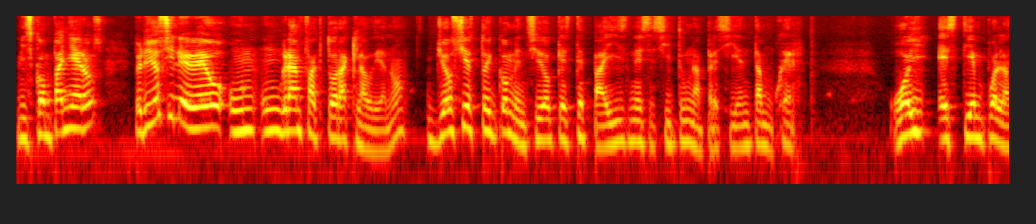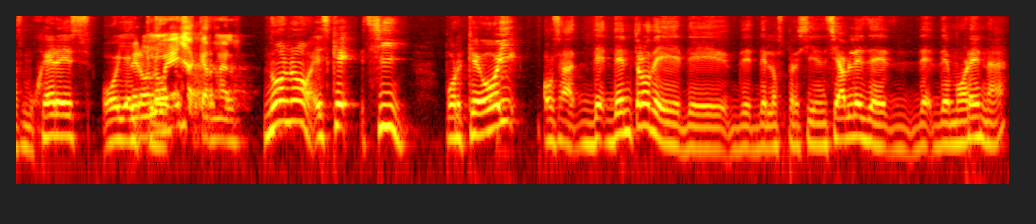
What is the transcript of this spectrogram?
mis compañeros. Pero yo sí le veo un, un, gran factor a Claudia, ¿no? Yo sí estoy convencido que este país necesita una presidenta mujer. Hoy es tiempo de las mujeres, hoy hay Pero que... no ella, carnal. No, no, es que sí, porque hoy, o sea, de, dentro de, de, de, los presidenciables de, Morena,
